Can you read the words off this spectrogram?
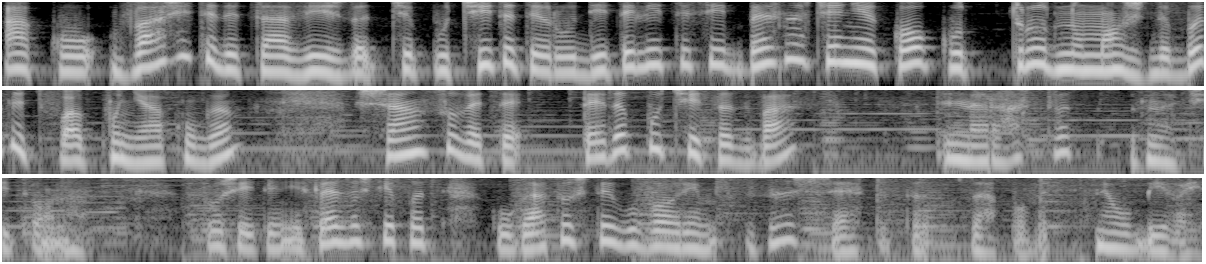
Ако вашите деца виждат, че почитате родителите си, без значение колко трудно може да бъде това понякога, шансовете те да почитат вас нарастват значително. Слушайте ни следващия път, когато ще говорим за шестата заповед. Не убивай!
